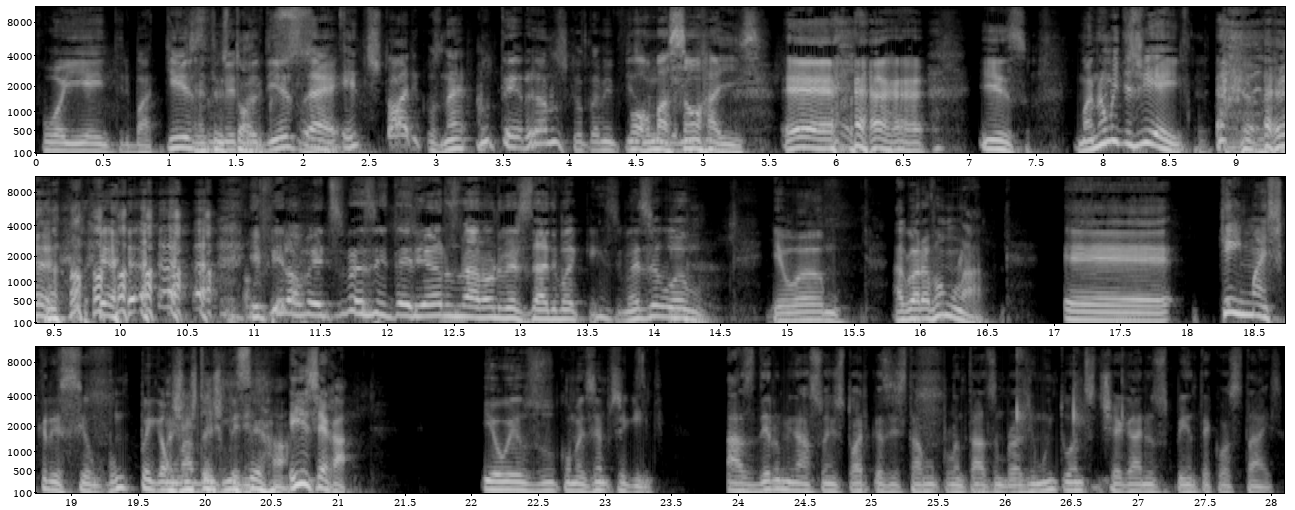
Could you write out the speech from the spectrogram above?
foi entre batistas, Entre metodistas, é, entre históricos, né? Luteranos, que eu também fiz. Formação raiz. é, isso. Mas não me desviei. e finalmente os presbiterianos na Universidade de Mackenzie. Mas eu amo, eu amo. Agora vamos lá. É, quem mais cresceu? Vamos pegar um A lado da experiência. encerrar. Encerrar. Eu uso como exemplo o seguinte: as denominações históricas estavam plantadas no Brasil muito antes de chegarem os pentecostais.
